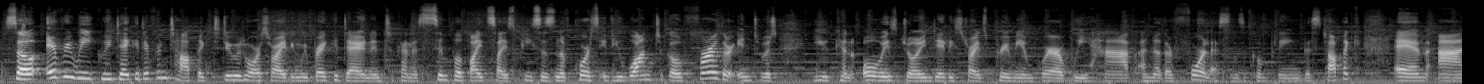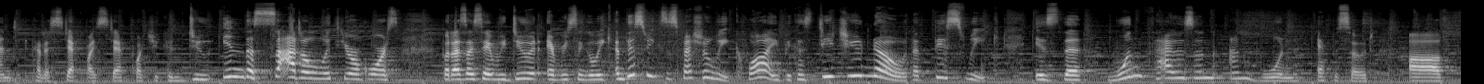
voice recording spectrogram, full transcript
So every week we take a different topic to do with horse riding. We break it down into kind of simple bite sized pieces. And of course, if you want to go further into it, you can always join Daily Strides Premium, where we have another four lessons accompanying this topic um, and kind of step by step what you can do in the saddle with your horse. But as I say, we do it every single week. And this week's a special week. Why? Because did you know that this week is the 1001 episode of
